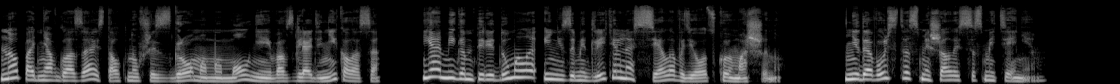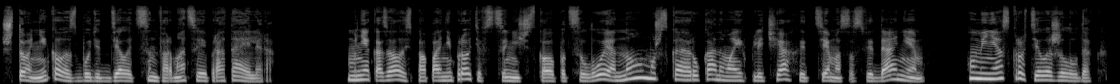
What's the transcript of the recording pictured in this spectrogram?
Но, подняв глаза и столкнувшись с громом и молнией во взгляде Николаса, я мигом передумала и незамедлительно села в идиотскую машину. Недовольство смешалось со смятением. Что Николас будет делать с информацией про Тайлера — мне казалось, папа не против сценического поцелуя, но мужская рука на моих плечах и тема со свиданием у меня скрутила желудок.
